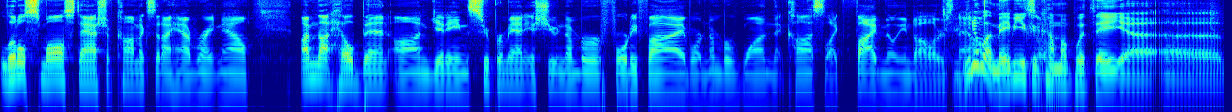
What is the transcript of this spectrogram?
little small stash of comics that I have right now. I'm not hell bent on getting Superman issue number 45 or number one that costs like five million dollars now. You know what? Maybe you could So- come up with a, uh, uh,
